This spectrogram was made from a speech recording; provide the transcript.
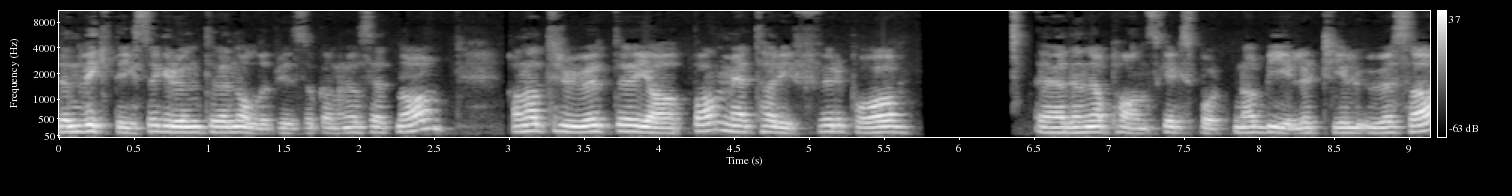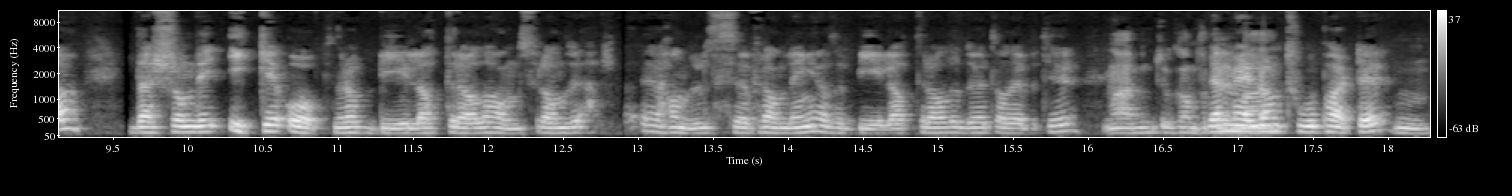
den viktigste grunnen til den oljeprisoppgangen vi har sett nå. Han har truet eh, Japan med tariffer på den japanske eksporten av biler til USA dersom de ikke åpner opp bilaterale eh, handelsforhandlinger. Altså bilaterale, du vet hva det betyr? Nei, men du kan fortelle det er mellom to parter. Mm.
